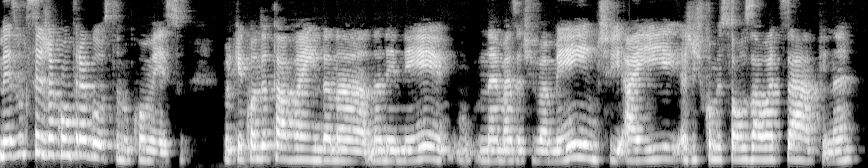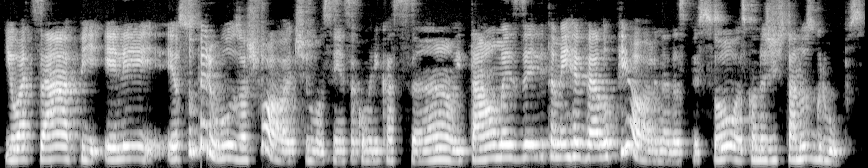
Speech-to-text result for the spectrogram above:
Mesmo que seja contragosto no começo. Porque quando eu tava ainda na, na Nenê, né, mais ativamente, aí a gente começou a usar o WhatsApp, né? E o WhatsApp, ele, eu super uso, acho ótimo, assim, essa comunicação e tal, mas ele também revela o pior, né, das pessoas quando a gente tá nos grupos.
